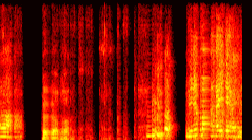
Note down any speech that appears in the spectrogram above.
હા. કયા મહેમાન આવ્યા છે.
